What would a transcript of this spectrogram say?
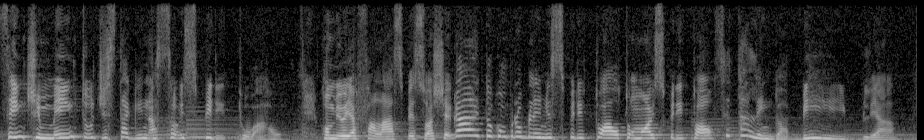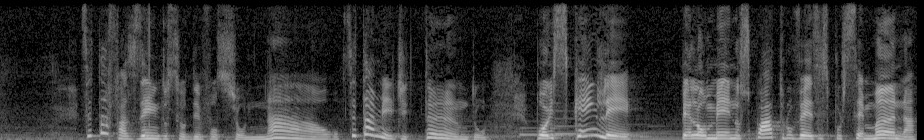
sentimento de estagnação espiritual. Como eu ia falar, as pessoas chegam, ah, estou com um problema espiritual, estou mal espiritual. Você está lendo a Bíblia? Você está fazendo o seu devocional? Você está meditando? Pois quem lê pelo menos quatro vezes por semana,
